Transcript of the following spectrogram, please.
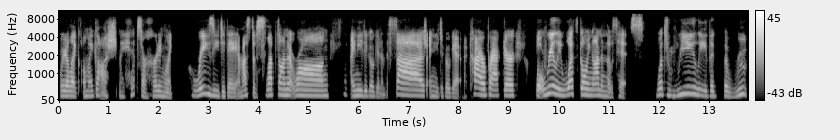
Where you're like, oh my gosh, my hips are hurting like crazy today. I must have slept on it wrong. I need to go get a massage. I need to go get a chiropractor. But really, what's going on in those hips? what's mm-hmm. really the the root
